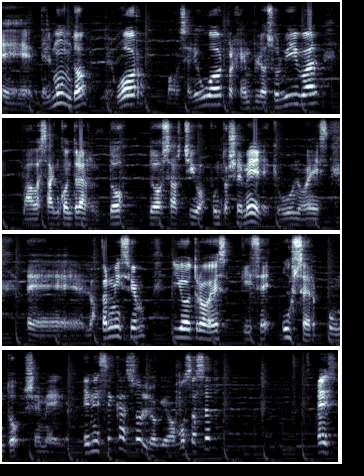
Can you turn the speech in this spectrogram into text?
eh, del mundo, del Word. Vamos a a Word, por ejemplo, Survival. Vas a encontrar dos, dos que uno es eh, los permission y otro es que dice user.gml. En ese caso lo que vamos a hacer es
